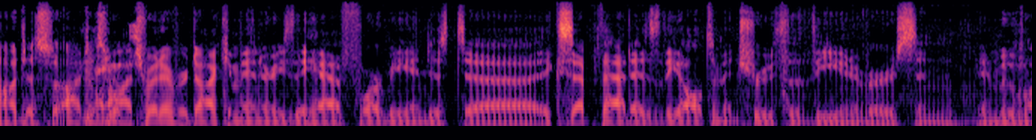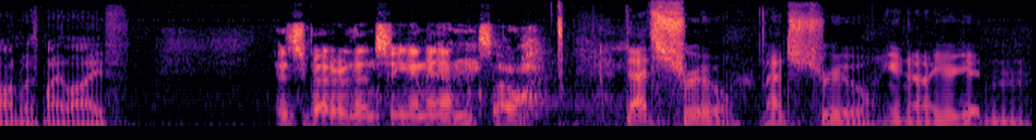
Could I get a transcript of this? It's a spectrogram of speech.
I'll just I'll just watch whatever documentaries they have for me and just uh, accept that as the ultimate truth of the universe and, and move on with my life. it's better than CNN. So That's true. That's true. You know, you're getting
